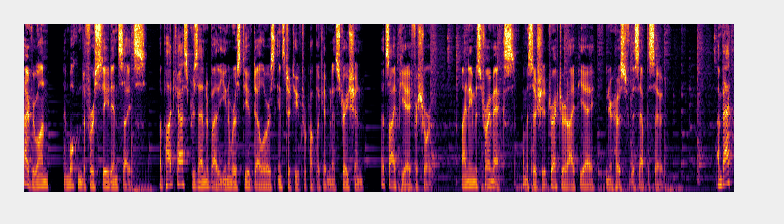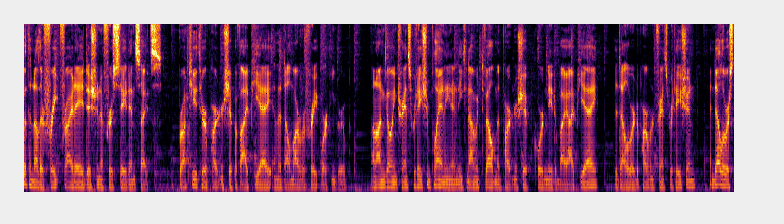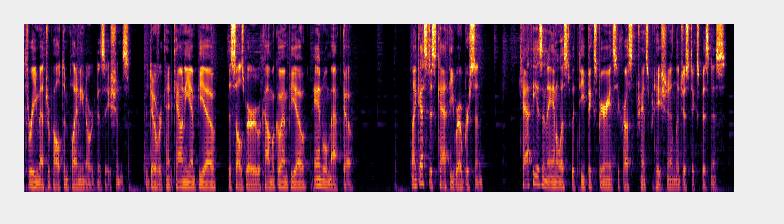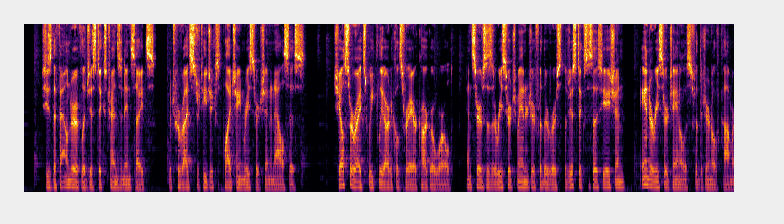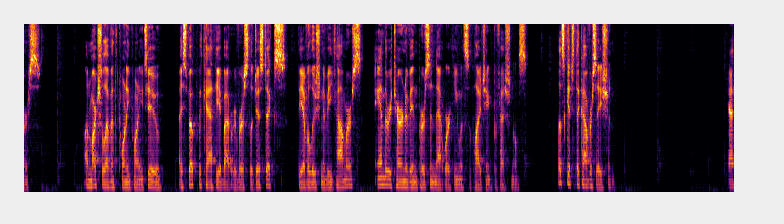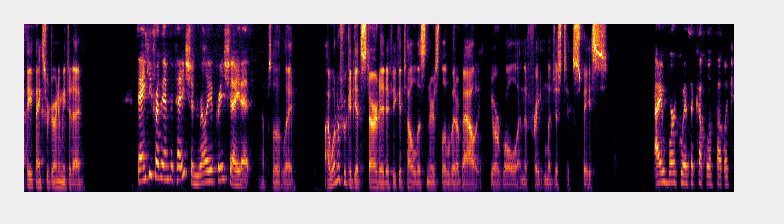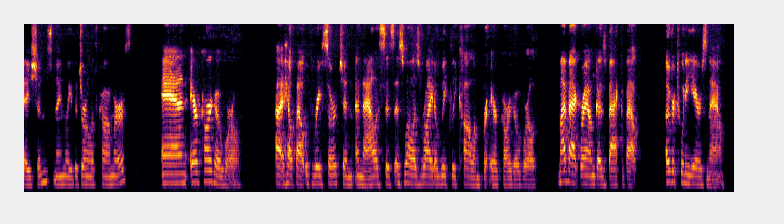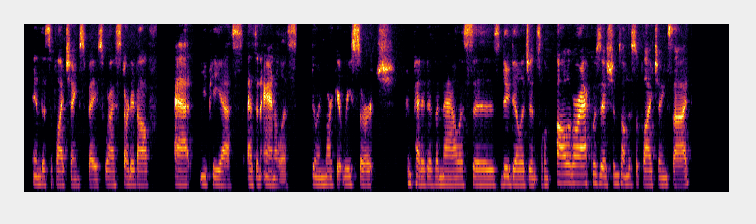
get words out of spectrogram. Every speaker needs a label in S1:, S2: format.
S1: Hi, everyone, and welcome to First State Insights, a podcast presented by the University of Delaware's Institute for Public Administration. That's IPA for short. My name is Troy Mix. I'm Associate Director at IPA and your host for this episode. I'm back with another Freight Friday edition of First State Insights, brought to you through a partnership of IPA and the Delmarva Freight Working Group, an ongoing transportation planning and economic development partnership coordinated by IPA, the Delaware Department of Transportation, and Delaware's three metropolitan planning organizations the Dover Kent County MPO, the Salisbury Wicomico MPO, and WILMAPCO. My guest is Cathy Roberson. Cathy is an analyst with deep experience across the transportation and logistics business. She's the founder of Logistics Trends and Insights, which provides strategic supply chain research and analysis. She also writes weekly articles for Air Cargo World and serves as a research manager for the Reverse Logistics Association and a research analyst for the Journal of Commerce. On March 11, 2022, I spoke with Cathy about reverse logistics, the evolution of e commerce, and the return of in person networking with supply chain professionals. Let's get to the conversation. Cathy, thanks for joining me today.
S2: Thank you for the invitation. Really appreciate it.
S1: Absolutely. I wonder if we could get started if you could tell listeners a little bit about your role in the freight and logistics space.
S2: I work with a couple of publications, namely the Journal of Commerce and Air Cargo World. I help out with research and analysis as well as write a weekly column for Air Cargo World. My background goes back about over 20 years now in the supply chain space, where I started off at UPS as an analyst doing market research, competitive analysis, due diligence on all of our acquisitions on the supply chain side.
